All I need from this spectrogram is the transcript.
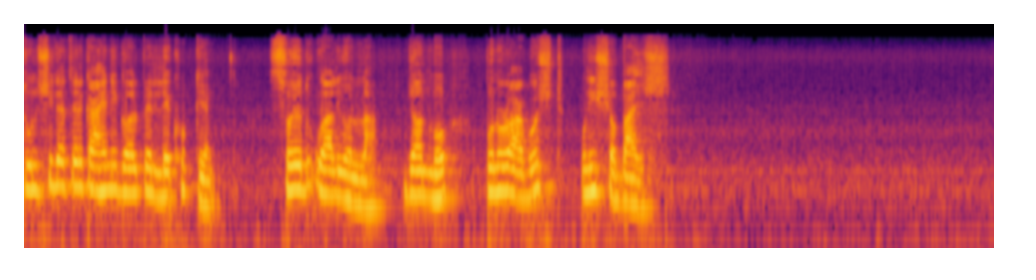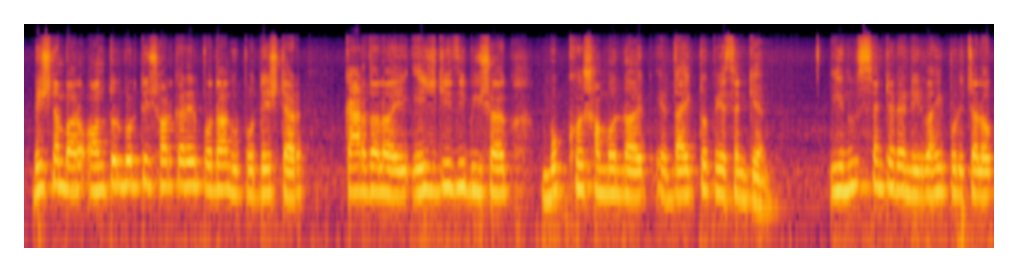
তুলসী গাছের কাহিনী গল্পের লেখককে সৈয়দ ওয়ালিউল্লাহ, জন্ম পনেরো আগস্ট উনিশশো বাইশ। বিশ নম্বর, অন্তর্বর্তী সরকারের প্রধান উপদেষ্টার কার্যালয়ে এইচডিজি বিষয়ক মুখ্য সমন্বয়ক এর দায়িত্ব পেয়েছেন কে? ইউনুস সেন্টারের নির্বাহী পরিচালক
